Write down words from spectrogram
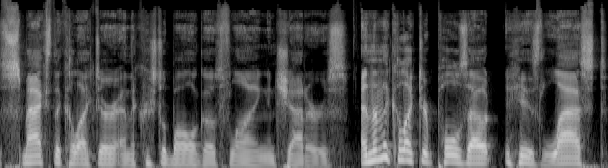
smacks the Collector, and the crystal ball goes flying and shatters. And then the Collector pulls out his last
